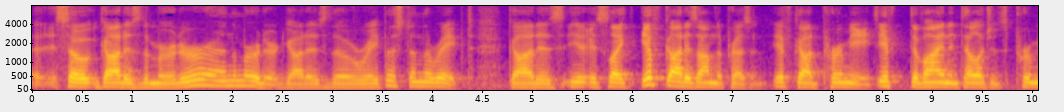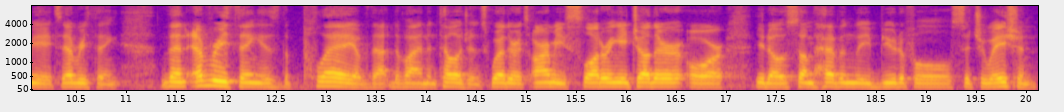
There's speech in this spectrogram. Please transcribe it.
Uh, so, God is the murderer and the murdered. God is the rapist and the raped. God is, it's like if God is omnipresent, if God permeates, if divine intelligence permeates everything, then everything is the play of that divine intelligence, whether it's armies slaughtering each other or, you know, some heavenly, beautiful situation.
